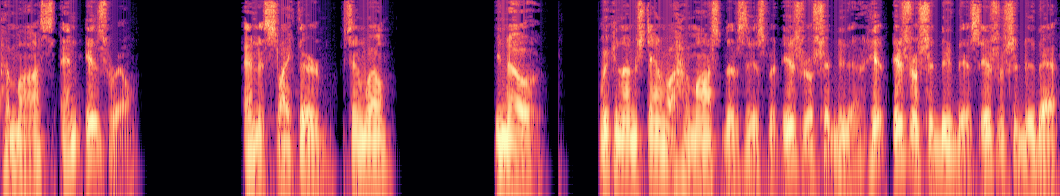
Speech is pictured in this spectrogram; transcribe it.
Hamas and Israel. And it's like they're saying, well, you know, we can understand why Hamas does this, but Israel shouldn't do that. Israel should do this. Israel should do that.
